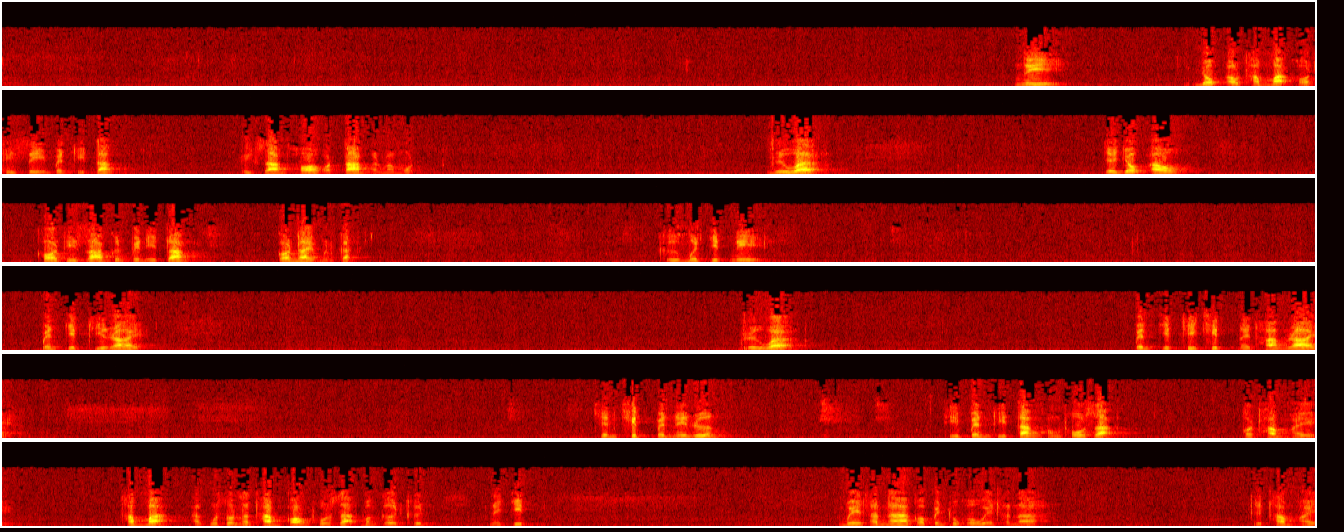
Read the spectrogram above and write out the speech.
นี่ ยกเอาธรรมะข้อที่สี่เป็นที่ตั้ง อีกสามข้อก็ตามกันมาหมด หรือว่า จะยกเอาข้อที่สามขึ้นเป็นอีตั้ง ก็ได้เหมือนกัน คือเมื่อจิตนี้ เป็นจิตที่ร้าย หรือว่า เป็นจิตที่คิดในทางร้าย เช่นคิดเป็นในเรื่อง ที่เป็นที่ตั้งของโทสะก็ทำให้ธรรมะอกุศลธรรมกองโทสะบังเกิดขึ้นในจิต เวทนาก็เป็นทุกขเวทนา คือทำให้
